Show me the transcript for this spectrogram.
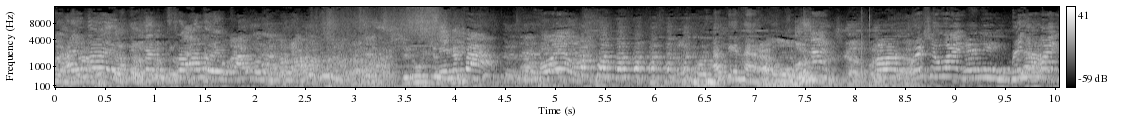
I know, you can follow it. Didn't we just Sino eat? pa? Oil. Akin na. Lucifer's gotta put it down. Where's your white? Bring your white.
